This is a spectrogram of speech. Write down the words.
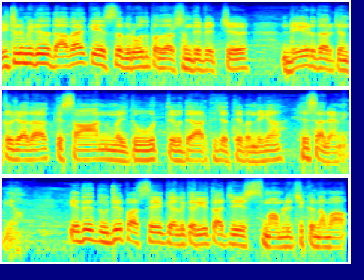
ਡਿਜੀਟਲ ਮੀਡੀਆ ਦਾ ਦਾਅਵਾ ਹੈ ਕਿ ਇਸ ਵਿਰੋਧ ਪ੍ਰਦਰਸ਼ਨ ਦੇ ਵਿੱਚ ਡੇਢ ਦਰਜਨ ਤੋਂ ਜ਼ਿਆਦਾ ਕਿਸਾਨ ਮਜ਼ਦੂਰ ਤੇ ਵਿਦਿਆਰਥੀ ਜਥੇਬੰਦੀਆਂ ਹਿੱਸਾ ਲੈਣਗੀਆਂ। ਇਹਦੇ ਦੂਜੇ ਪਾਸੇ ਗੱਲ ਕਰੀਏ ਤਾਂ ਅੱਜ ਇਸ ਮਾਮਲੇ 'ਚ ਇੱਕ ਨਵਾਂ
